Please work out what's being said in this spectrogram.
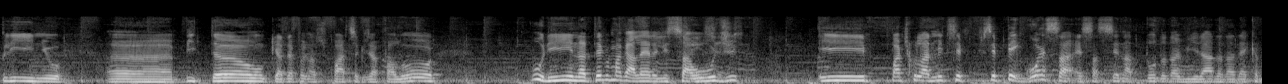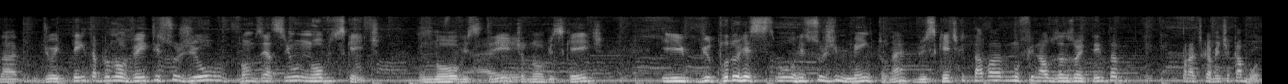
Plínio, ah, Bitão, que até foi nas partes que já falou. Urina, teve uma galera ali, saúde. sim, sim. E particularmente você, você pegou essa, essa cena toda da virada da década de 80 para o 90 e surgiu, vamos dizer assim, um novo skate. Um novo street, um novo skate. E viu todo o, res- o ressurgimento né, do skate que estava no final dos anos 80, praticamente acabou.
